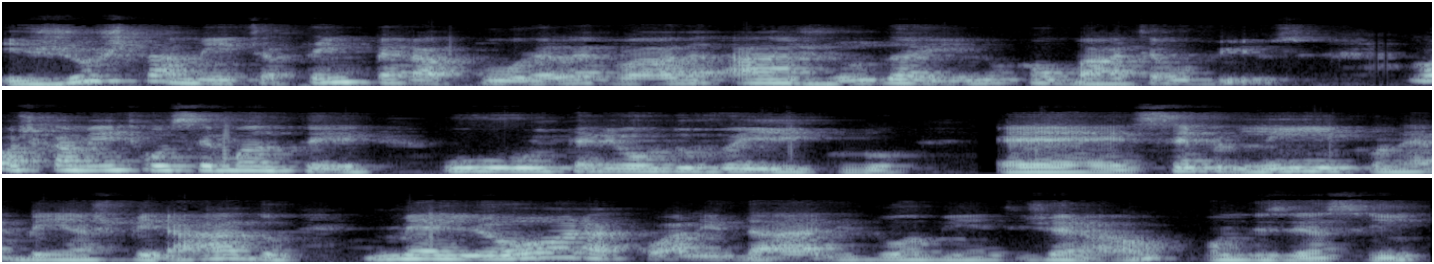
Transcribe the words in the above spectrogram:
e justamente a temperatura elevada ajuda aí no combate ao vírus. Logicamente, você manter o interior do veículo é, sempre limpo, né, bem aspirado, melhora a qualidade do ambiente geral, vamos dizer assim,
